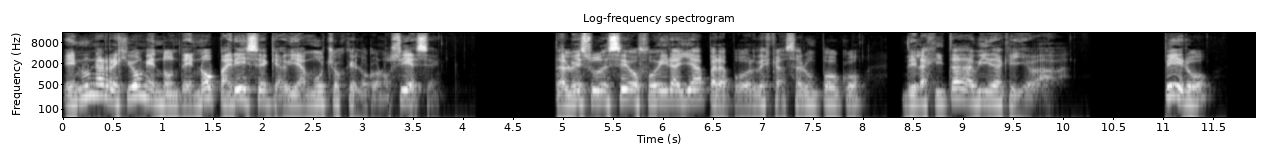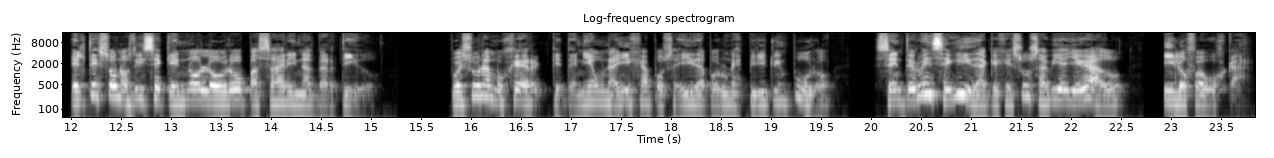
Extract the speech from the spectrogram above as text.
en una región en donde no parece que había muchos que lo conociesen. Tal vez su deseo fue ir allá para poder descansar un poco de la agitada vida que llevaba. Pero el texto nos dice que no logró pasar inadvertido, pues una mujer que tenía una hija poseída por un espíritu impuro se enteró enseguida que Jesús había llegado y lo fue a buscar.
